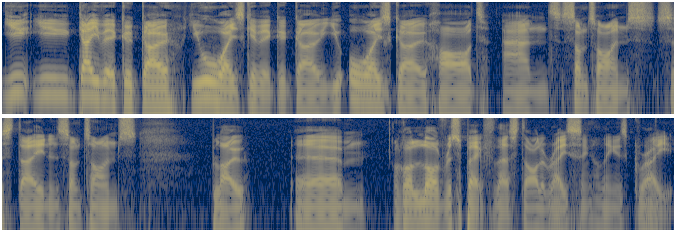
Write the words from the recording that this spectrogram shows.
you you gave it a good go. You always give it a good go. You always go hard and sometimes sustain and sometimes blow. Um, I've got a lot of respect for that style of racing. I think it's great.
